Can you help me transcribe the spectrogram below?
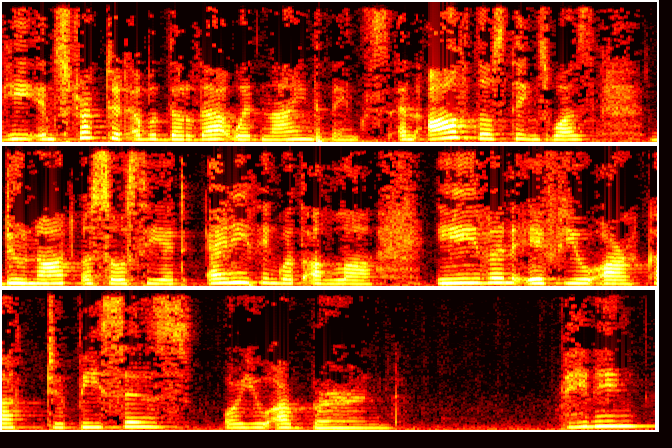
He instructed Abu Darda with nine things. And of those things was, do not associate anything with Allah, even if you are cut to pieces or you are burned. Meaning,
